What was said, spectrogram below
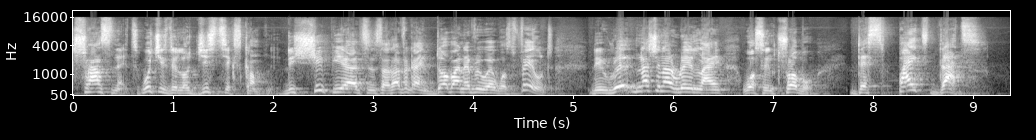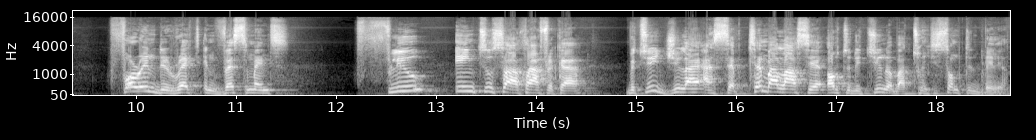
Transnet, which is the logistics company. The shipyards in South Africa and Durban everywhere was failed. The rail, national rail line was in trouble. Despite that, foreign direct investments flew into South Africa between July and September last year up to the tune of about 20 something billion.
